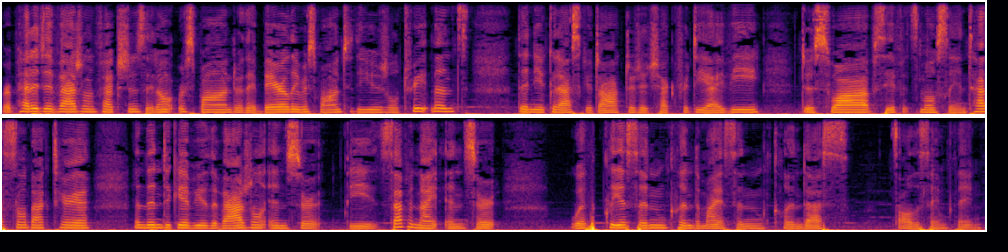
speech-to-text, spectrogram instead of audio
repetitive vaginal infections, they don't respond or they barely respond to the usual treatments, then you could ask your doctor to check for DIV, do a swab, see if it's mostly intestinal bacteria, and then to give you the vaginal insert, the seven night insert with Cleocin, clindamycin, Clindesse. It's all the same thing.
